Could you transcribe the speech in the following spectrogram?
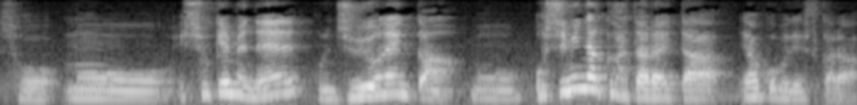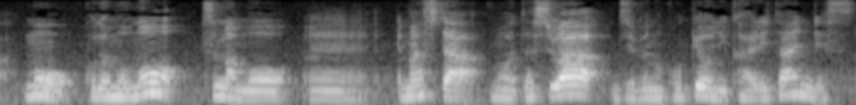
そうもう一生懸命ねこの14年間もう惜しみなく働いたヤコブですからもう子供も妻も、えー、得ましたもう私は自分の故郷に帰りたいんです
